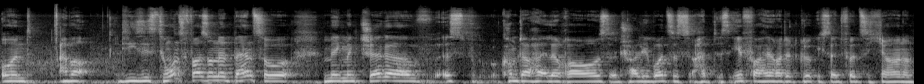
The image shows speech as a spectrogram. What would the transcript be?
Und aber die Stones war so eine Band, so Mick, Mick Jagger ist, kommt da heile raus, Charlie Watts ist, hat, ist eh verheiratet, glücklich seit 40 Jahren und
